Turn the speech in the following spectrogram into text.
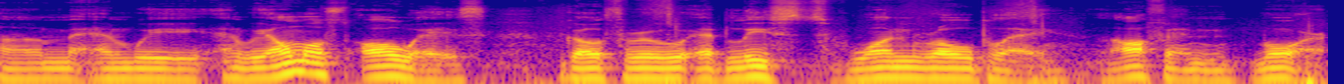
um, and we and we almost always go through at least one role play, often more.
